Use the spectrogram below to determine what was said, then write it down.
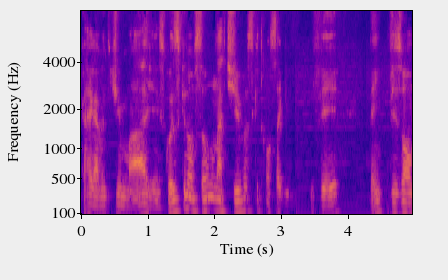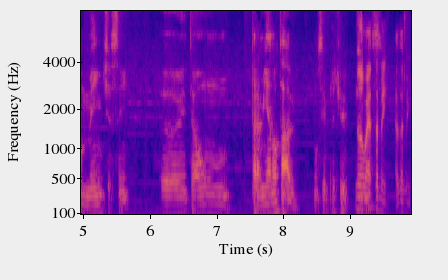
carregamento de imagens, coisas que não são nativas que tu consegue ver bem visualmente, assim. Uh, então, para mim é notável. Não sei pra ti. Não, é mas... é também, é também.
